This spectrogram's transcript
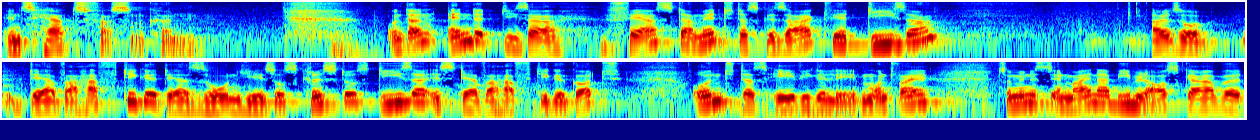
ins Herz fassen können. Und dann endet dieser Vers damit, dass gesagt wird, dieser, also der Wahrhaftige, der Sohn Jesus Christus, dieser ist der wahrhaftige Gott und das ewige Leben. Und weil zumindest in meiner Bibelausgabe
